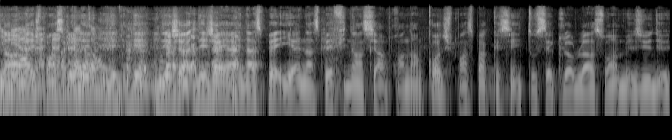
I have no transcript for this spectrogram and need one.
Non, mais je pense on que déjà, déjà, il y a un aspect, il y a un aspect financier à prendre en compte. Je pense pas que tous ces clubs-là sont en mesure de,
